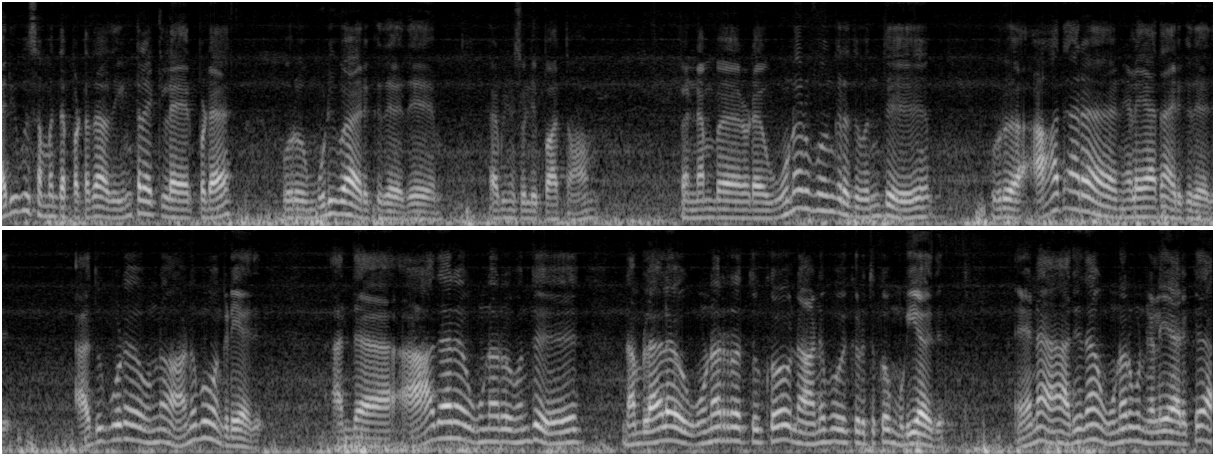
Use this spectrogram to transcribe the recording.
அறிவு சம்மந்தப்பட்டதாக அது இன்டலெக்டில் ஏற்பட ஒரு முடிவாக இருக்குது அது அப்படின்னு சொல்லி பார்த்தோம். இப்போ நம்மளோட உணர்வுங்கிறது வந்து ஒரு ஆதார நிலையாக தான் இருக்குது அது. அது கூட ஒன்றும் அனுபவம் கிடையாது. அந்த ஆதார உணர்வு வந்து நம்மளால் உணர்கிறதுக்கோ நான் அனுபவிக்கிறதுக்கோ முடியாது. ஏன்னா அதுதான் உணர்வு நிலையாக இருக்குது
